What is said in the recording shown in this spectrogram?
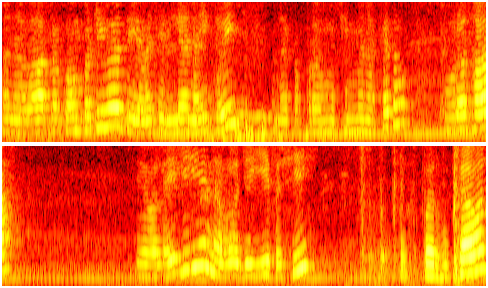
અને હવે આપણે કોમ પટી હોય તે હવે છેલ્લે નહીં ધોઈ અને કપડાં મશીનમાં નાખે તો પૂરો થવા હવે લઈ લઈએ ને હવે જઈએ પછી ઉપર હુકાવા.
